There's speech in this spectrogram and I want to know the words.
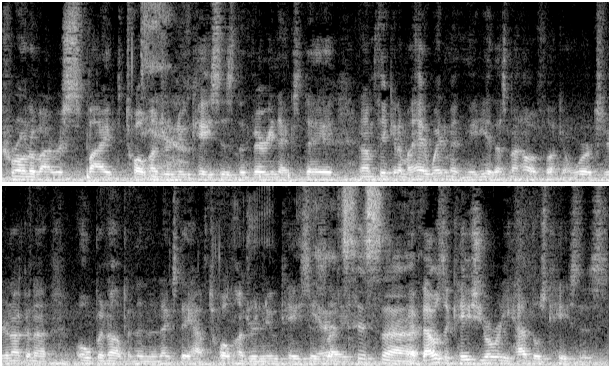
coronavirus spiked 1,200 Yeah. new cases the very next day. And I'm thinking in my head, wait a minute, media, that's not how it fucking works. You're not going to open up and then the next day have 1,200 new cases. Yeah, like, it's just, uh, if that was the case, you already had those cases.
